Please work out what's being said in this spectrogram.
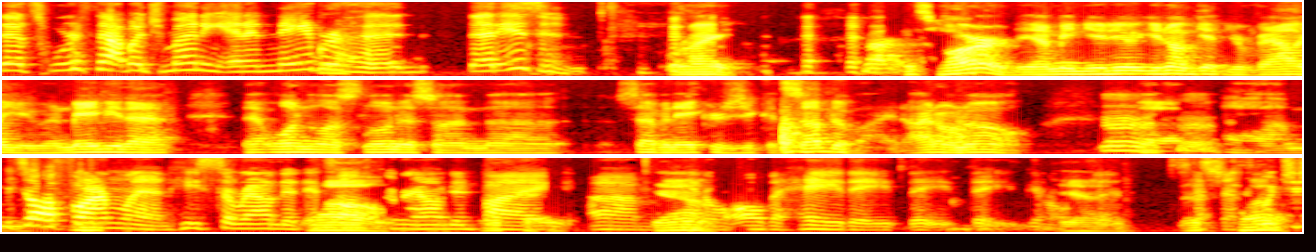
that's worth that much money in a neighborhood that isn't. right. It's hard. I mean, you do you don't get your value, and maybe that that one Los Lunas on uh, seven acres you could subdivide. I don't know. Mm-hmm. But, um, it's all farmland. He's surrounded. It's all surrounded by okay. um, yeah. you know all the hay. They they they you know yeah. the, which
